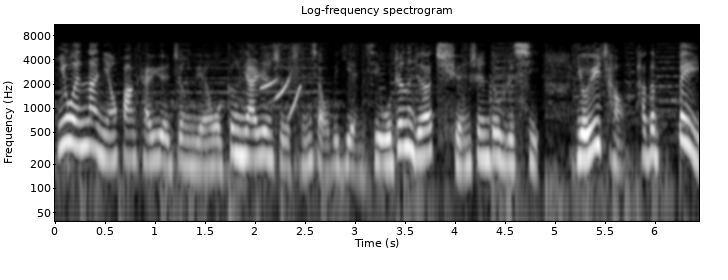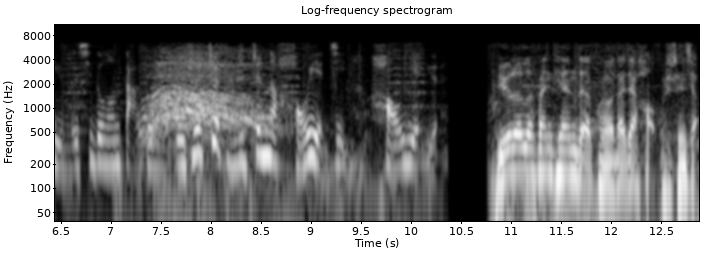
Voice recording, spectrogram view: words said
因为那年花开月正圆，我更加认识了陈晓的演技。我真的觉得他全身都是戏，有一场他的背影的戏都能打动我。我觉得这才是真的好演技、好演员。娱乐乐翻天的朋友，大家好，我是陈晓。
